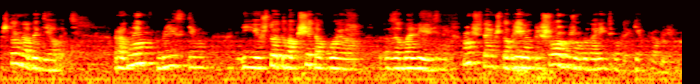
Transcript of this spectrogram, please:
что надо делать родным, близким, и что это вообще такое за болезнь. Мы считаем, что время пришло, нужно говорить о таких проблемах.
